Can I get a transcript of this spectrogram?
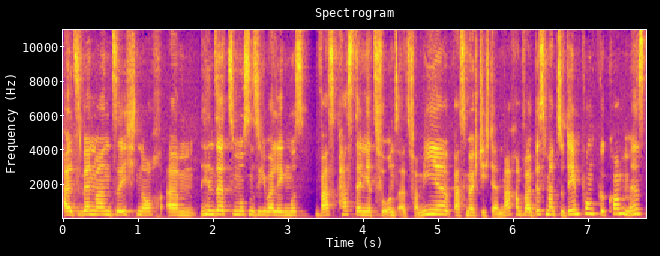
als wenn man sich noch ähm, hinsetzen muss und sich überlegen muss, was passt denn jetzt für uns als Familie, was möchte ich denn machen? Weil bis man zu dem Punkt gekommen ist,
